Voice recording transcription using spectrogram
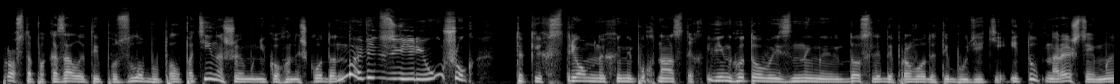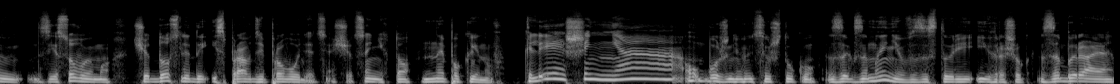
Просто показали типу злобу Палпатіна, що йому нікого не шкода, навіть звірюшок. Таких стрьомних і непухнастих, він готовий з ними досліди проводити будь-які. І тут, нарешті, ми з'ясовуємо, що досліди і справді проводяться, що це ніхто не покинув. Клешеня обожнюю цю штуку з екзаменів з історії іграшок. Забирає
